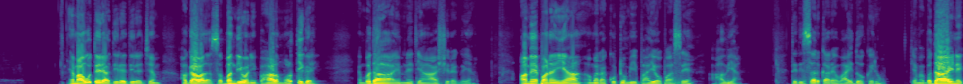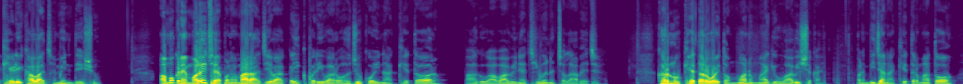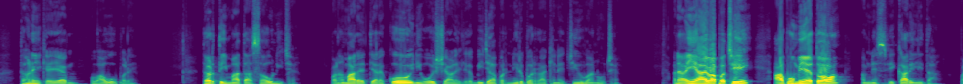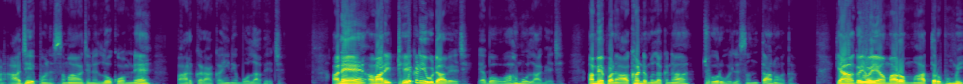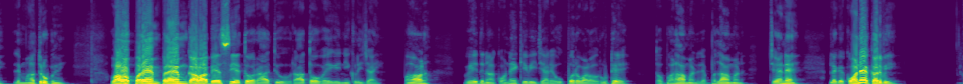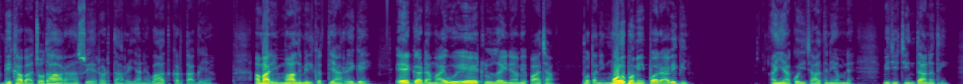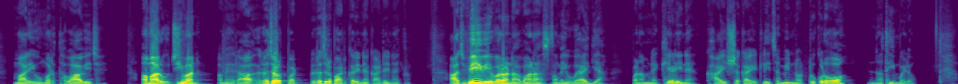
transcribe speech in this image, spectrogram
એમાં ઉતર્યા ધીરે ધીરે જેમ હગાવાળા સંબંધીઓની ભાળ મળતી ગઈ, એમ બધા એમને ત્યાં આશરે ગયા. અમે પણ અહીંયા અમારા કુટુંબી ભાઈઓ પાસે આવ્યા. તેથી સરકારે વાયદો કર્યો કે અમે બધાયને ખેડી ખાવા જમીન દઈશું અમુકને મળી છે, પણ અમારા જેવા કંઈક પરિવારો હજુ કોઈના ખેતર ભાગવા વાવીને જીવન ચલાવે છે. ઘરનું ખેતર હોય તો મન માગ્યું વાવી શકાય. પણ બીજાના ખેતરમાં તો ધણી કે એમ વાવવું પડે. ધરતી માતા સૌની છે, પણ અમારે અત્યારે કોઈની ઓશિયાળ એટલે કે બીજા પર નિર્ભર રાખીને જીવવાનું છે. અને અહીં આવ્યા પછી આ ભૂમિએ તો અમને સ્વીકારી લીધા, પણ આજે પણ સમાજ અને લોકો અમને પારકરા કહીને બોલાવે છે. અને અમારી ઠેકડી ઉડાવે છે, એ બહુ વહમું લાગે છે. અમે પણ અખંડ મલકના છોરું એટલે સંતાનો હતા. ક્યાં ગયો એ અમારો માતૃભૂમિ? એટલે માતૃભૂમિ. વાળો પ્રેમ પ્રેમ ગાવા બેસીએ તો રાત્યું રાતો વહી નીકળી જાય. પણ વેદના કોને કેવી? જ્યારે ઉપરવાળો રૂઠે તો ભલામણ, એટલે ભલામણ જેને એટલે કે કોને કરવી? ભીખાબા ચોધાર આંસુએ રડતા રહ્યા ને વાત કરતા ગયા. અમારી માલ મિલકત ત્યાં રહી ગઈ. એક ગાડામાં આવ્યું એટલું લઈને અમે પાછા પોતાની મૂળ ભૂમિ પર આવી ગઈ. અહીંયા કોઈ જાતની અમને બીજી ચિંતા નથી. મારી ઉંમર થવા આવી છે. અમારું જીવન અમે રજળપાટ રજળપાટ કરીને કાઢી નાખ્યું. આજ વી વરણના વાણા સમય વયા ગયા, પણ અમને ખેડીને ખાઈ શકાય એટલી જમીનનો ટુકડો નથી મળ્યો.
